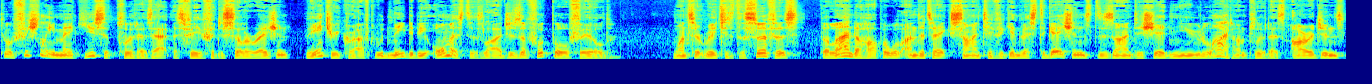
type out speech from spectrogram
To efficiently make use of Pluto's atmosphere for deceleration, the entry craft would need to be almost as large as a football field. Once it reaches the surface, the lander hopper will undertake scientific investigations designed to shed new light on Pluto's origins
